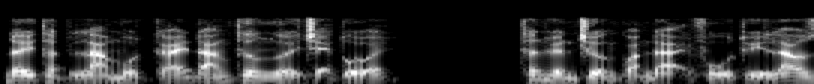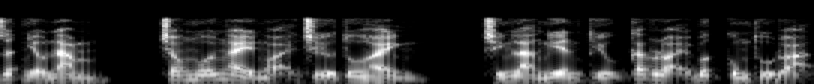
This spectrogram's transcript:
Đây thật là một cái đáng thương người trẻ tuổi. Thân huyền trưởng quản đại phù thủy lao rất nhiều năm, trong mỗi ngày ngoại trừ tu hành, chính là nghiên cứu các loại bức cung thủ đoạn.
